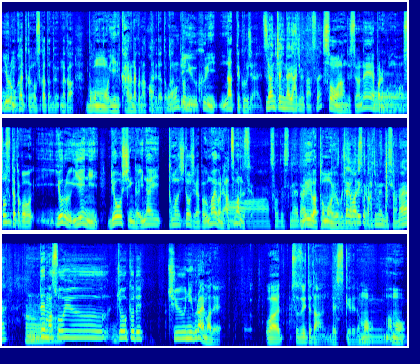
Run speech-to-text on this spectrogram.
夜も帰ってくるの遅かったんでなんか僕ももう家に帰らなくなったりだとかっていうふうに。なってくるじゃないですか。やんちゃになり始めたんですね。そうなんですよね。やっぱりこのそうするとやっぱこう夜家に両親がいない友達同士がやっぱうまい具に集まるんですよ。そうですね。類は友を呼ぶじゃないですか。悪いこと始めるんですよね。でまあそういう状況で中2ぐらいまでは続いてたんですけれども、まあも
